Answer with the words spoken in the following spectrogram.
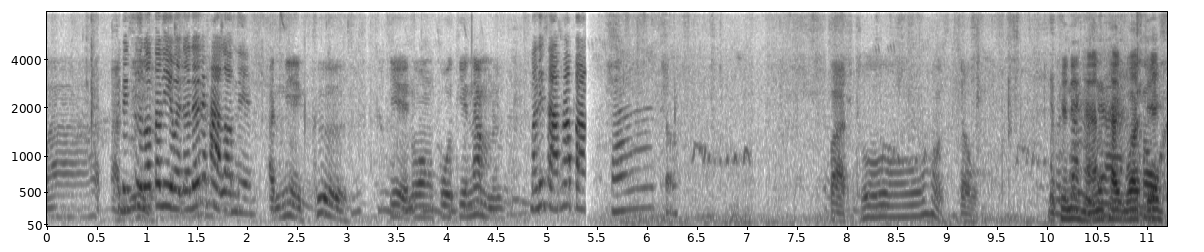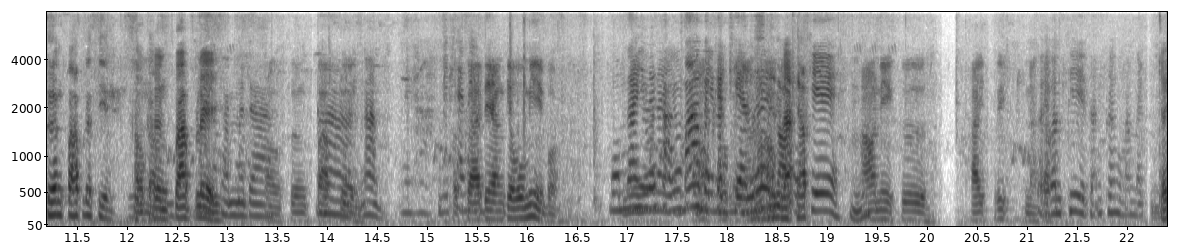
ป้าอันไปนี้ซื้อลอตเตอรี่มาจะได้ราคารอบนี้อันนี้คือเจนวงปูที่น้ำมาริสาค่าปัง ปาดทูเจ้า พี่ในหารไทยบัวเขาตีเครื่องปั๊บเลยสิเขาเครื่องปั๊บเลย ธรรมดาเอาเครื่องปรับเลยนั่นนี่ค่ะมีปากแค่กานี้แดงเจ้าบ่มีบ่นายกมาไปแขนเลยพี่น้องครับโอเคเอานี่คือไอ้ทริกนะคใส่รับวันที่ทั้งเครื่องมันไม่จะ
